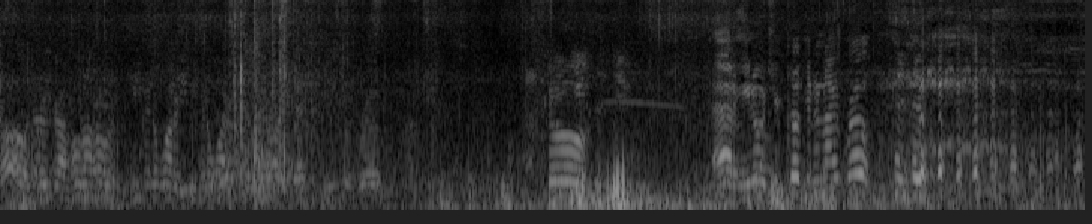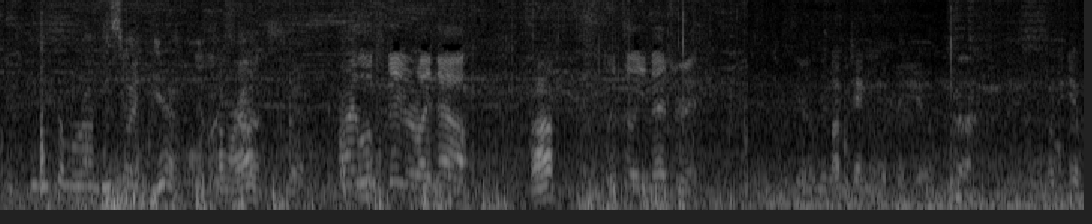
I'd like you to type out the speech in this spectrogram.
Oh, no, no, hold on, hold on. Keep in the water, keep in the water, keep in the water. That's a deep one, bro. Cool. Adam, you know what you're cooking tonight, bro? Can you come around this way? yeah. Come around. Probably looks bigger right now. Huh? Wait till you measure it. I'm taking a video. What'd you get,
